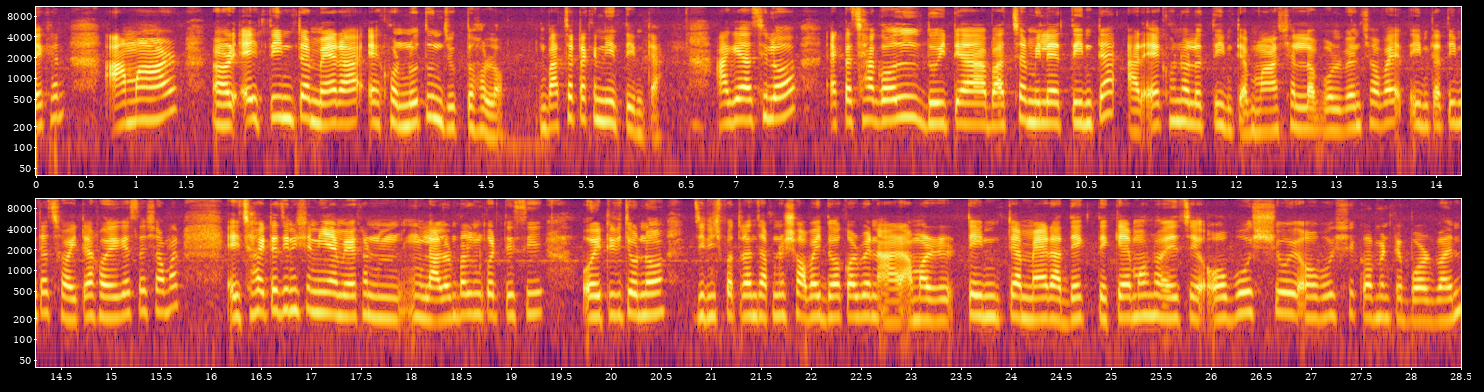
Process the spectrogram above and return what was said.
দেখেন, আমার এই তিনটা মেয়েরা এখন নতুন যুক্ত হলো, বাচ্চাটাকে নিয়ে তিনটা। আগে আছিল একটা ছাগল, দুইটা বাচ্চা মিলে তিনটা, আর এখন হলো তিনটা। মাশাল্লাহ বলবেন সবাই, তিনটা তিনটা, ছয়টা হয়ে গেছে সবার এই ছয়টা জিনিস নিয়ে আমি এখন লালন পালন করতেছি ওইটির জন্য জিনিসপত্র আনছে। আপনারা সবাই দোয়া করবেন। আর আমার তিনটা মেয়েরা দেখতে কেমন হয়েছে অবশ্যই অবশ্যই কমেন্টে বলবেন।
